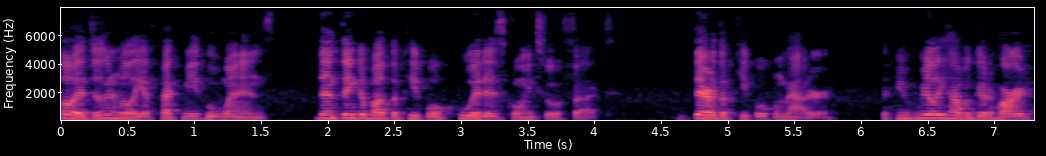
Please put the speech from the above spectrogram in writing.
oh, it doesn't really affect me who wins, then think about the people who it is going to affect. They're the people who matter. If you really have a good heart,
